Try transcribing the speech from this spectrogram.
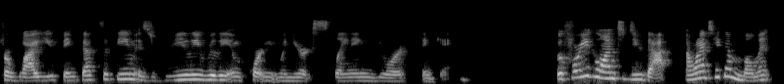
for why you think that's a theme is really, really important when you're explaining your thinking. Before you go on to do that, I wanna take a moment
